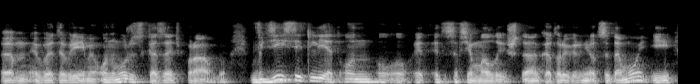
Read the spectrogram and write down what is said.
э, в это время, он может сказать правду. В 10 лет он, э, это совсем малыш, да, который вернется домой, и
